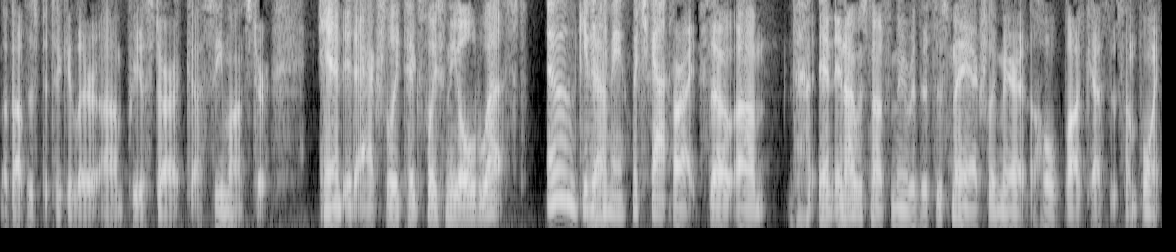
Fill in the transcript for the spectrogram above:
about this particular um, prehistoric uh, sea monster, and it actually takes place in the Old West. Oh, give it Yeah. to me. What you got? All right, so um, and and I was not familiar with this. This may actually merit a whole podcast at some point.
